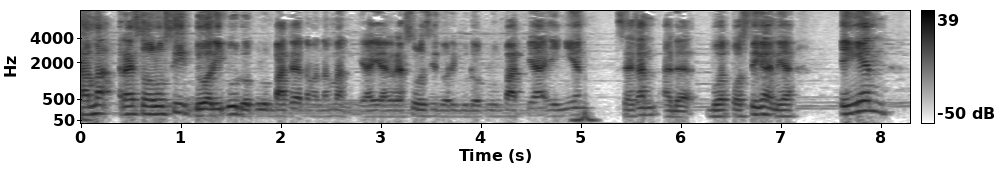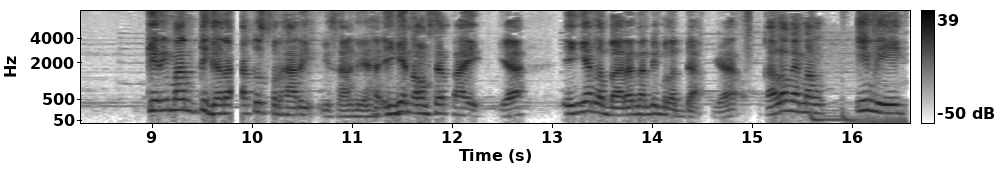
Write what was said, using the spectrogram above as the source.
sama resolusi 2024 ya teman-teman. Ya yang resolusi 2024 nya ingin saya kan ada buat postingan ya. Ingin kiriman 300 per hari misalnya ingin omset naik ya ingin lebaran nanti meledak ya kalau memang ini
